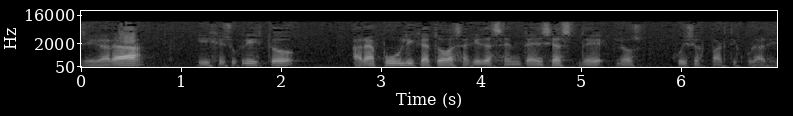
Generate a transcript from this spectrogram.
llegará y Jesucristo hará pública todas aquellas sentencias de los juicios particulares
